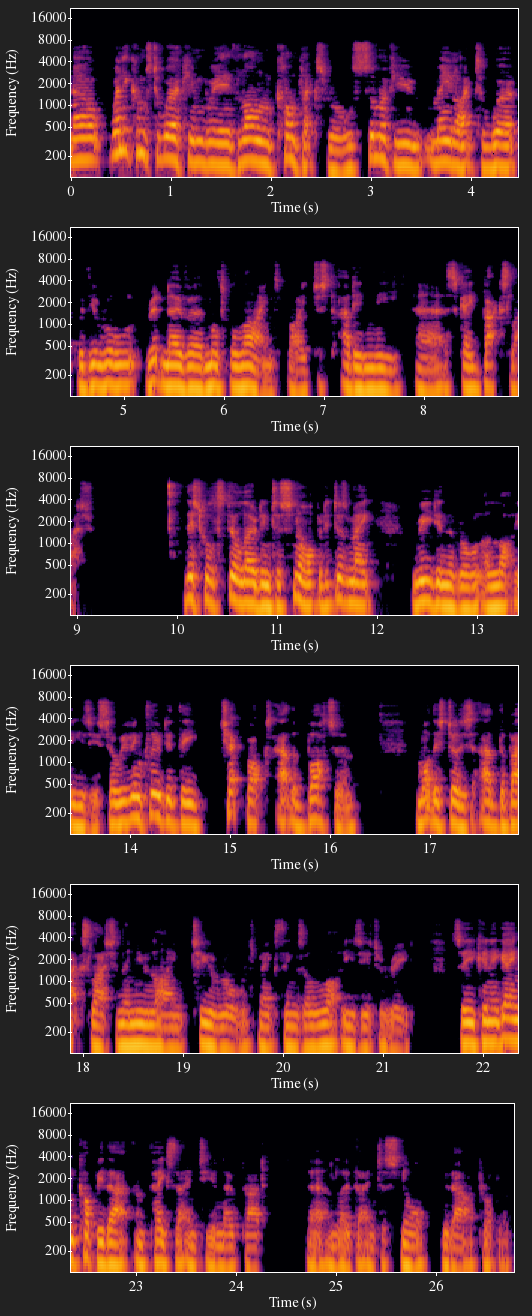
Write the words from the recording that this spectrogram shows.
Now, when it comes to working with long, complex rules, some of you may like to work with your rule written over multiple lines by just adding the uh, escape backslash. This will still load into Snort, but it does make reading the rule a lot easier. So we've included the checkbox at the bottom. And what this does is add the backslash and the new line to your rule, which makes things a lot easier to read. So you can again copy that and paste that into your notepad uh, and load that into Snort without a problem.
